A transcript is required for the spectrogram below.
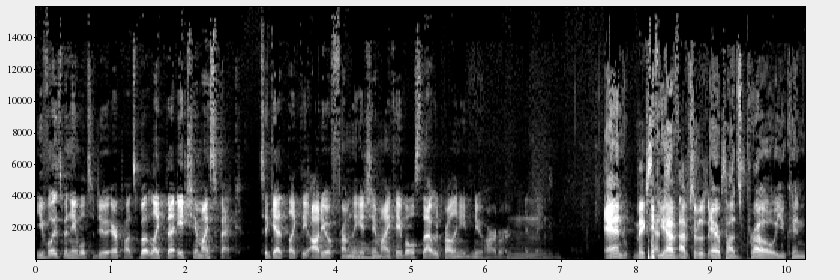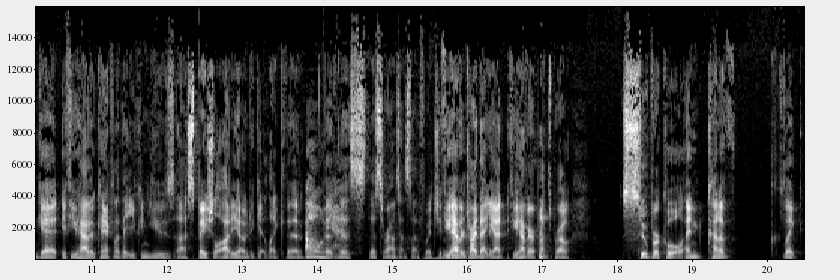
You've always been able to do AirPods, but like the HDMI spec to get like the audio from Oh. the HDMI cables, that would probably need new hardware. I think. And Makes if sense. you have Absolutely AirPods Pro, you can get if you have it connected like that, you can use uh, spatial audio to get like the Oh, the, yeah. the the surround sound stuff. Which if you haven't tried that yet, if you have AirPods Pro, super cool and kind of like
